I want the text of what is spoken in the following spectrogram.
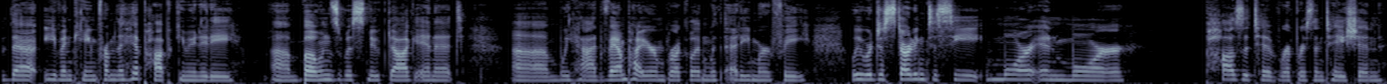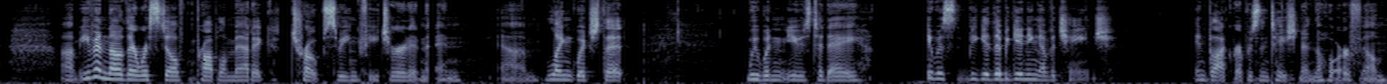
that even came from the hip hop community. Um, Bones with Snoop Dogg in it. Um, we had Vampire in Brooklyn with Eddie Murphy. We were just starting to see more and more positive representation, um, even though there were still problematic tropes being featured and, and um, language that we wouldn't use today. It was be- the beginning of a change in black representation in the horror film.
